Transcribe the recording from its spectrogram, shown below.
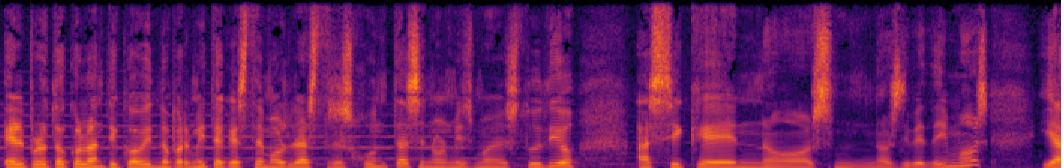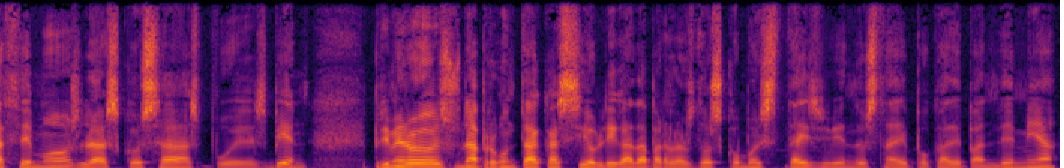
El protocolo anti-COVID no permite que estemos las tres juntas en un mismo estudio, así que nos, nos dividimos y hacemos las cosas pues bien. Primero es una pregunta casi obligada para los dos, ¿cómo estáis viviendo esta época de pandemia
